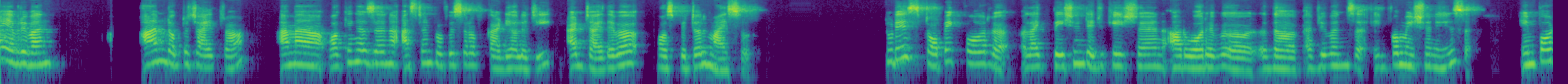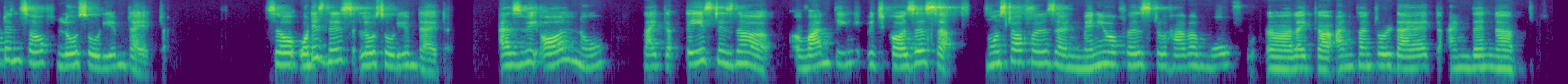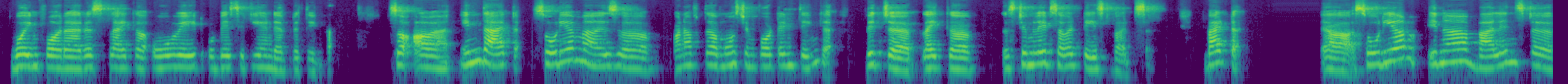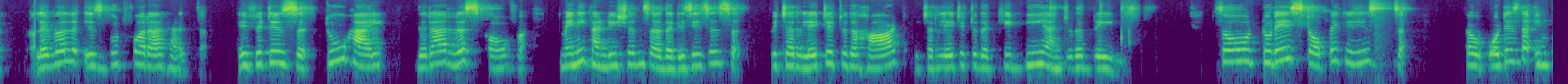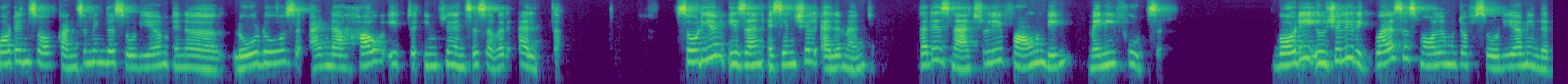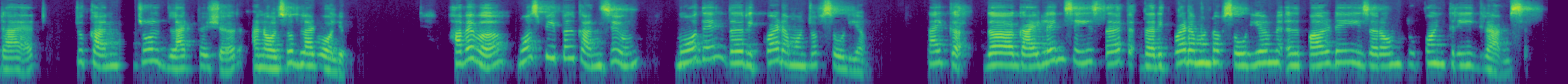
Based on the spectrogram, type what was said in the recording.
Hi, everyone. I'm Dr. Chaitra. I'm working as an assistant professor of cardiology at Jayadeva Hospital, Mysore. Today's topic for uh, like patient education or whatever uh, the everyone's information is importance of low sodium diet. So, what is this low sodium diet? As we all know, like taste is the one thing which causes uh, most of us and many of us to have a more uh, like uh, uncontrolled diet and then uh, going for a risk like uh, overweight obesity and everything. So uh, in that sodium is uh, one of the most important thing which like stimulates our taste buds. But sodium in a balanced level is good for our health. If it is too high there are risk of many conditions uh, the diseases which are related to the heart which are related to the kidney and to the brain. So today's topic is uh, what is the importance of consuming the sodium in a low dose and uh, how it influences our health? Sodium is an essential element that is naturally found in many foods. Body usually requires a small amount of sodium in the diet to control blood pressure and also blood volume. However most people consume more than the required amount of sodium. Like uh, the guideline says that the required amount of sodium uh, per day is around 2.3 grams.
